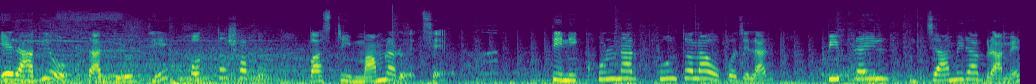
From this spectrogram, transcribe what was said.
এর আগেও তার বিরুদ্ধে হত্যাসহ পাঁচটি মামলা রয়েছে। তিনি খুলনার ফুলতলা উপজেলার পিপরাইল জামিরা গ্রামের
